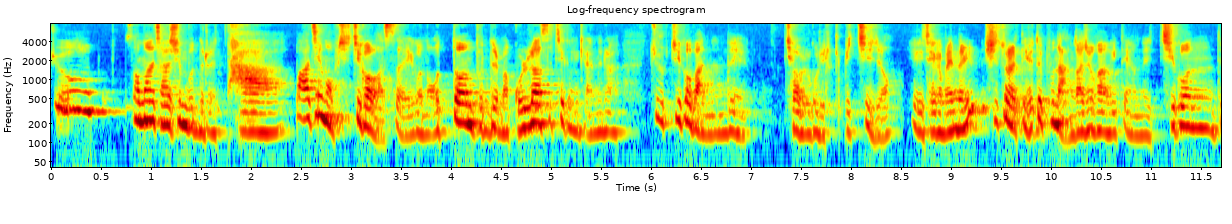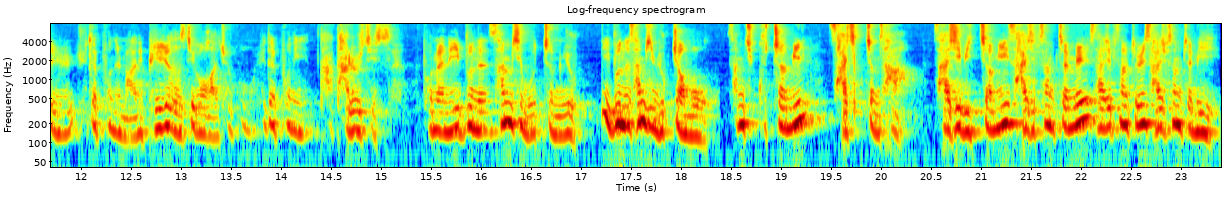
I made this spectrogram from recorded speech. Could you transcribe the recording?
쭉 써마지 하신 분들을 다 빠짐없이 찍어봤어요. 이건 어떤 분들만 골라서 찍은 게 아니라 쭉 찍어봤는데 제 얼굴이 이렇게 비치죠. 제가 맨날 시술할 때 휴대폰을 안 가져가기 때문에 직원들 휴대폰을 많이 빌려서 찍어가지고 휴대폰이 다 다를 수 있어요. 보면 이분은 35.6, 이분은 36.5, 39.1, 40.4, 42.2, 43.1, 43.1, 43.2.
